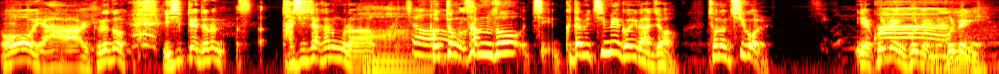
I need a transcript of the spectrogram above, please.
오, 야, 그래도 20대들은 다시 시작하는구나. 그쵸. 보통 삼소, 그 다음에 치맥 거기 가죠. 저는 치골. 예, 골뱅이, 아. 골뱅이, 골뱅이.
